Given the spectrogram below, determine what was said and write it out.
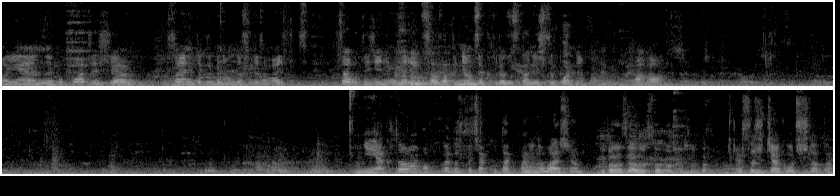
Ojej, popłaczę się. Wcale tak nie będę mogła sobie zamawiać cały tydzień Uber Eatsa za pieniądze, które dostaniesz z wypłaty. Aha. Nie jak to? Odpowiadasz Peciaku, tak pani. No właśnie. Jak ona zjadła z tego kotluta? Jest to życie około 3 lata.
